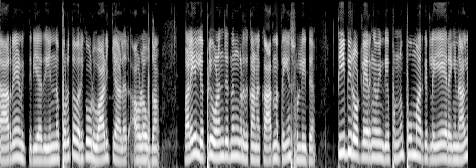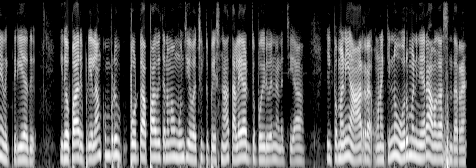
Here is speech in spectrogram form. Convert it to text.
யாருன்னே எனக்கு தெரியாது. என்னை பொறுத்த வரைக்கும் ஒரு வாடிக்கையாளர். அவ்வளவுதான். வளையல் எப்படி உடஞ்சதுங்கிறதுக்கான காரணத்தையும் சொல்லிட்டேன். டிபி ரோட்டில் இறங்க வேண்டிய பொண்ணு பூ மார்க்கெட்லேயே இறங்கினாலும் எனக்கு தெரியாது. இதோ பார் இப்படியெல்லாம் கும்பிடு போட்டு அப்பாவித்தனமாக மூஞ்சியை வச்சுக்கிட்டு பேசினா தலையாடிட்டு போயிடுவேன்னு நினச்சியா? இப்போ மணி ஆறரை. உனக்கு இன்னும் ஒரு மணி நேரம் அவகாசம் தர்றேன்.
